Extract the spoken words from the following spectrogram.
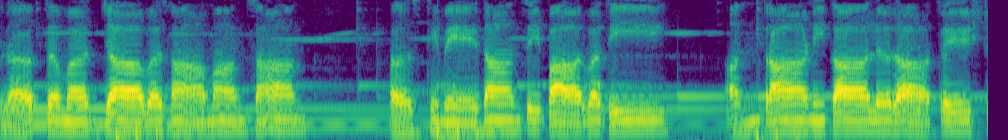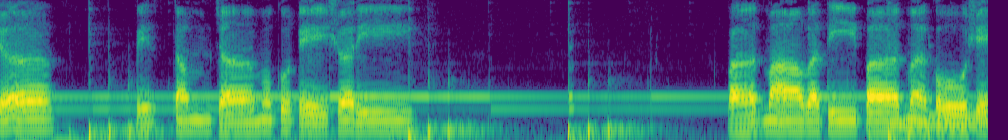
रक्तमज्जावसामांसान्। अस्थिमेदांसि पार्वती अन्त्राणि कालरात्रेश्च पित्तं च मुकुटेश्वरी। पद्मावती पद्मकोशे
